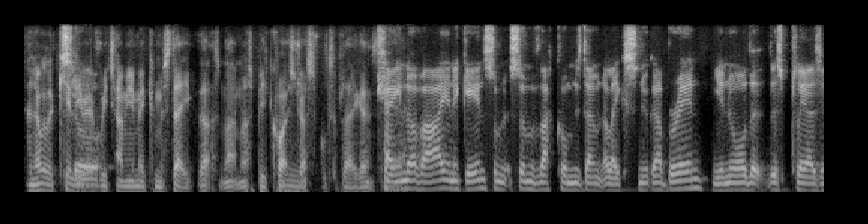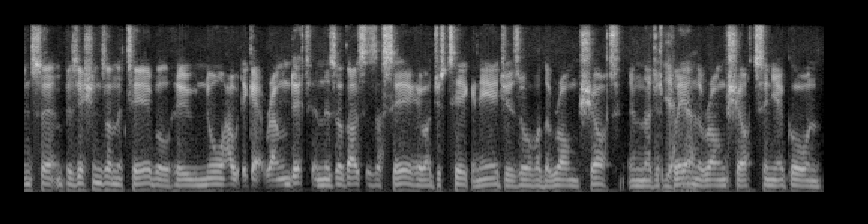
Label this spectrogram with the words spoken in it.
They're not going to kill so, you every time you make a mistake. That that must be quite mm. stressful to play against. Kind yeah. of, I. And again, some some of that comes down to like snooker brain. You know that there's players in certain positions on the table who know how to get round it, and there's others, as I say, who are just taking ages over the wrong shot, and they're just yeah, playing the wrong shots, and you're going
